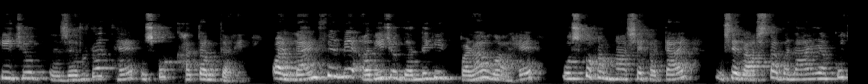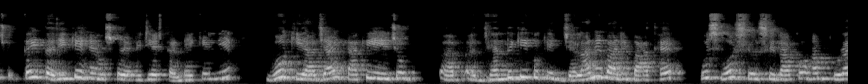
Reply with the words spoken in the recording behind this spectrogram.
की जो ज़रूरत है उसको खत्म करें और लैंडफिल में अभी जो गंदगी पड़ा हुआ है उसको हम वहाँ से हटाए उसे रास्ता बनाए या कुछ कई तरीके हैं उसको रेमिडिएट करने के लिए, वो किया जाए ताकि ये जो गंदगी को एक जलाने वाली बात है, उस वो सिलसिला को हम पूरा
